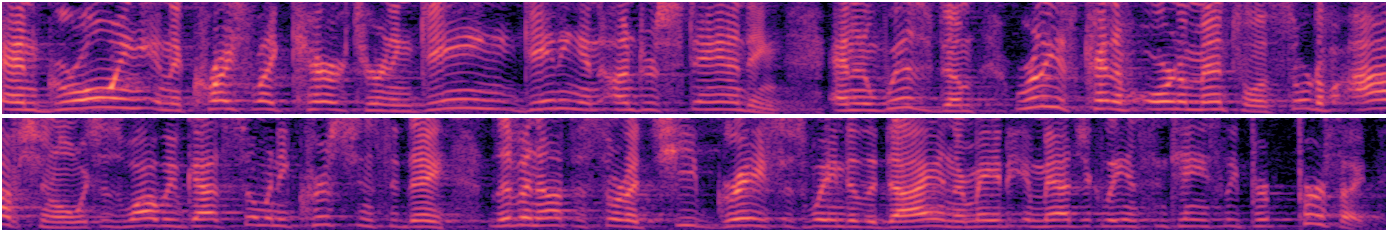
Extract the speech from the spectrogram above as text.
and growing in a Christ like character and gaining, gaining an understanding and in wisdom really is kind of ornamental. It's sort of optional, which is why we've got so many Christians today living out this sort of cheap grace, just waiting to the die, and they're made magically, instantaneously per- perfect.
